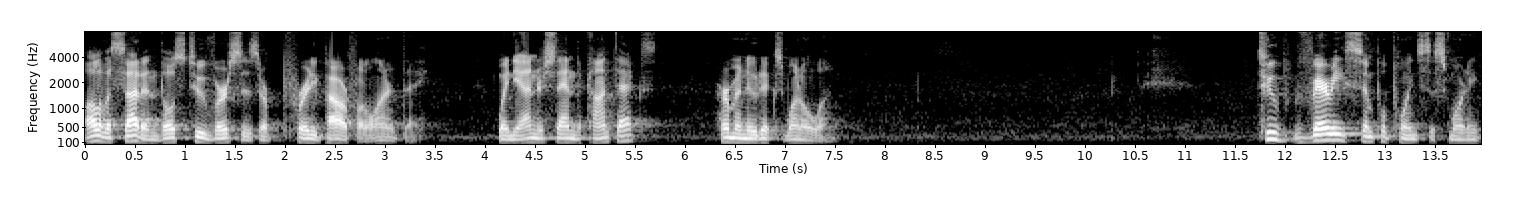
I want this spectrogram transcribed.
All of a sudden, those two verses are pretty powerful, aren't they? When you understand the context? Hermeneutics 101. Two very simple points this morning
